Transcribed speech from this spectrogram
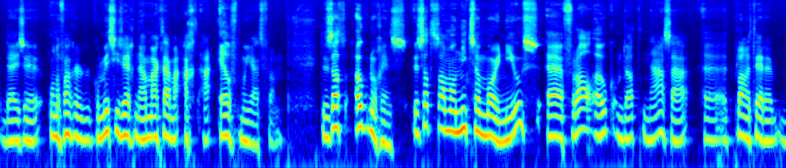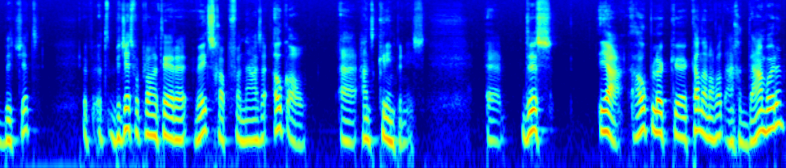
deze onafhankelijke commissie zegt, nou maak daar maar 8 à 11 miljard van. Dus dat ook nog eens. Dus dat is allemaal niet zo mooi nieuws. Uh, vooral ook omdat NASA uh, het planetaire budget, het, het, budget voor planetaire wetenschap van NASA ook al aan het krimpen is. dus ja, hopelijk kan er nog wat aan gedaan worden.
